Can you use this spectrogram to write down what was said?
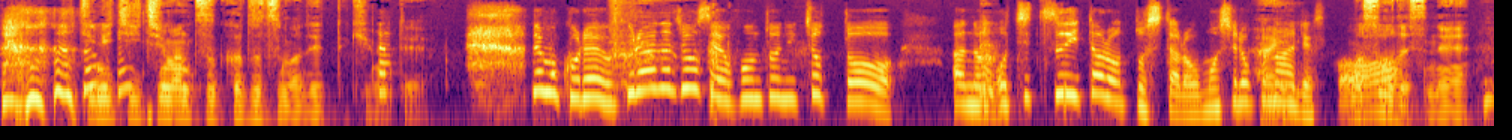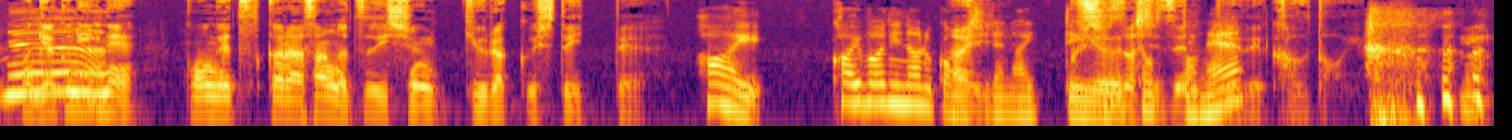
1日1万通貨ずつまでって決めて。でもこれ、ウクライナ情勢本当にちょっと、あの、落ち着いたろとしたら面白くないですか、はい、まあ、そうですね。ねまあ、逆にね、今月から3月一瞬急落していって。はい。買い場になるかもしれないっていう、はい、ちょっとね。で買うという。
